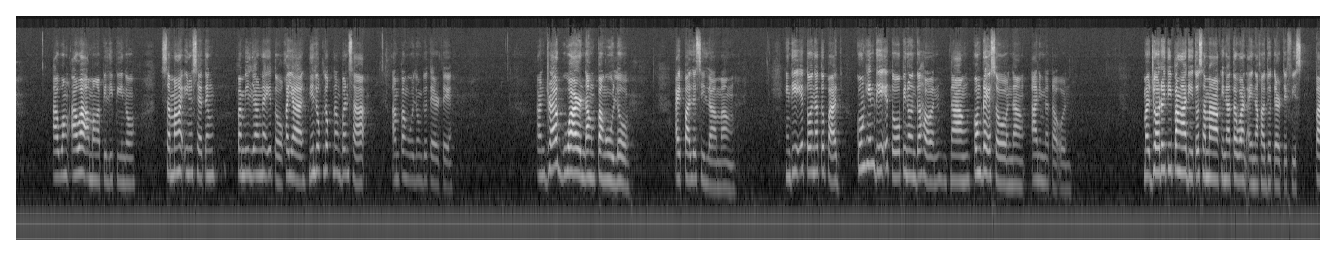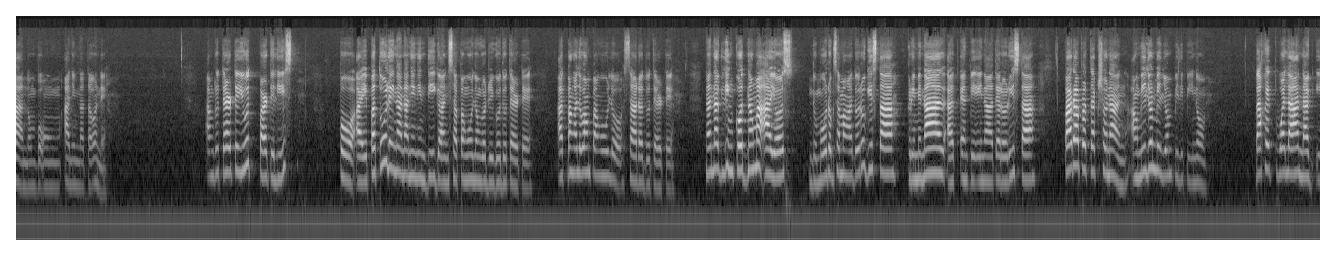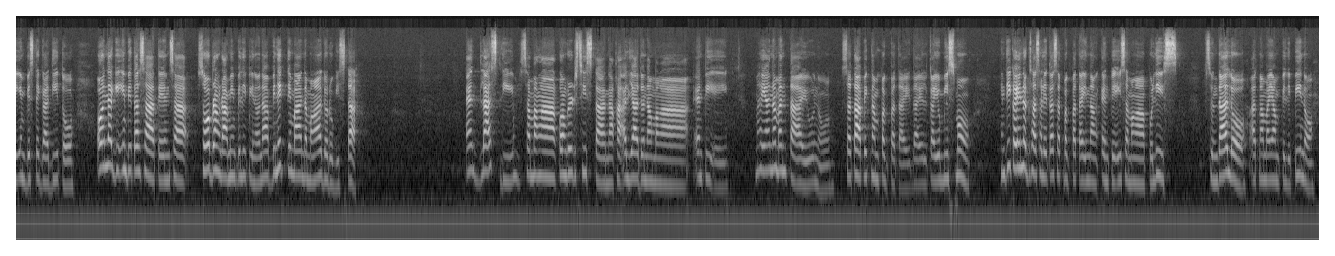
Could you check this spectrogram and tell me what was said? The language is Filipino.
Awang-awa ang mga Pilipino sa mga inuseteng pamilyang na ito, kaya niluklok ng bansa ang Pangulong Duterte. Ang drug war ng Pangulo ay policy lamang. Hindi ito natupad kung hindi ito pinondahan ng Kongreso ng anim na taon. Majority pa nga dito sa mga kinatawan ay naka-Duterte fist pa nung buong anim na taon eh. Ang Duterte Youth Party List po ay patuloy na naninindigan sa Pangulong Rodrigo Duterte at pangalawang Pangulo, Sara Duterte, na naglingkod ng maayos, dumurog sa mga durugista, kriminal at NPA na terorista para proteksyonan ang milyon-milyong Pilipino. Bakit wala nag-iimbestiga dito o nag-iimbita sa atin sa sobrang raming Pilipino na biniktima ng mga durugista? And lastly, sa mga kongresista na kaalyado ng mga NPA, mahaya naman tayo no, sa topic ng pagpatay dahil kayo mismo, hindi kayo nagsasalita sa pagpatay ng NPA sa mga pulis, sundalo at mamayang Pilipino.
